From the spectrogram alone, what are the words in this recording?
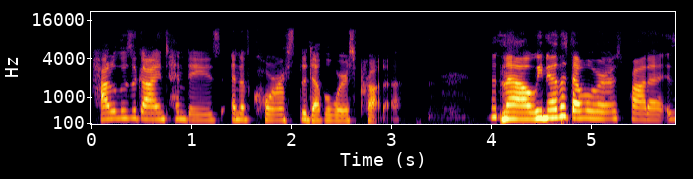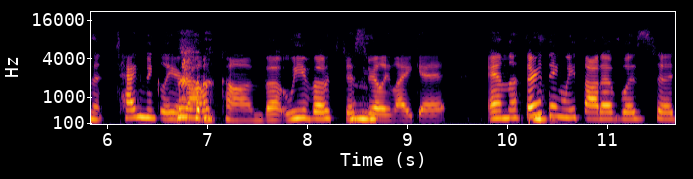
How to Lose a Guy in 10 Days, and of course, The Devil Wears Prada. Now, we know The Devil Wears Prada isn't technically a rom com, but we both just mm-hmm. really like it. And the 3rd mm-hmm. thing we thought of was to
